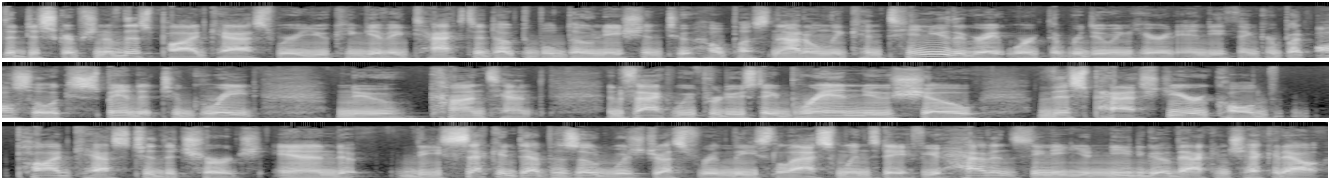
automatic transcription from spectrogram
the description of this podcast where you can give a tax deductible donation to help us not only continue the great work that we're doing here at Indie Thinker, but also expand it to great new content. In fact, we produced a brand new show this past year called Podcast to the Church, and the second episode was just released last Wednesday. If you haven't seen it, you need to go back and check it out.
